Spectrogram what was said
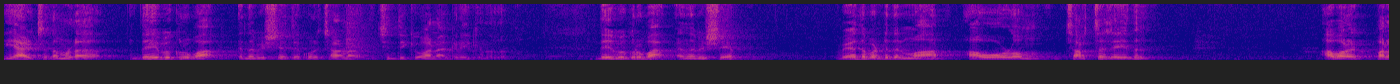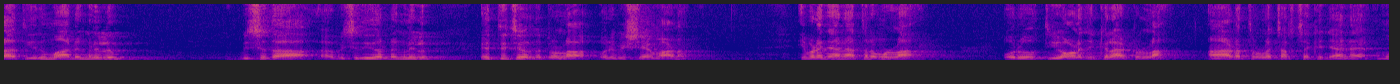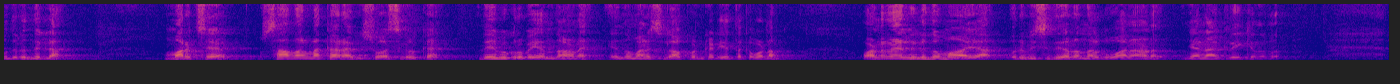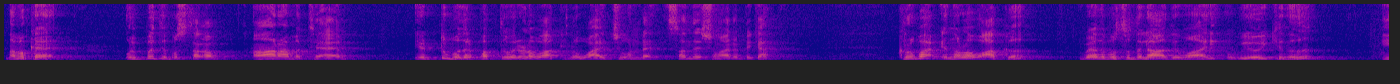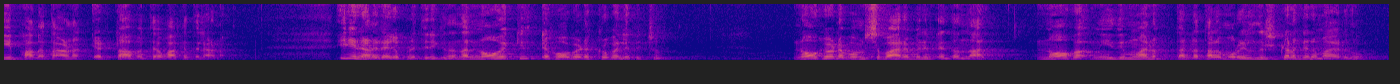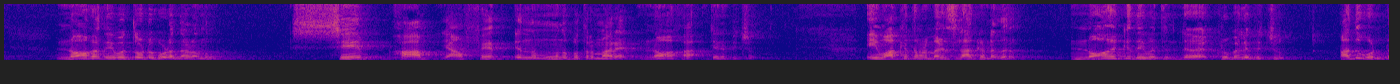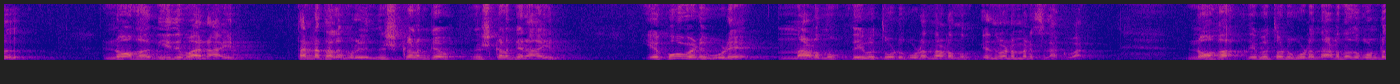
ഈ ആഴ്ച നമ്മൾ ദൈവകൃപ എന്ന വിഷയത്തെക്കുറിച്ചാണ് ചിന്തിക്കുവാൻ ആഗ്രഹിക്കുന്നത്. ദൈവകൃപ എന്ന വിഷയം വേദപണ്ഡിതന്മാർ ആവോളം ചർച്ച ചെയ്ത് അവർ പല തീരുമാനങ്ങളിലും വിശദ വിശദീകരണങ്ങളിലും എത്തിച്ചേർന്നിട്ടുള്ള ഒരു വിഷയമാണ്. ഇവിടെ ഞാൻ അത്തരമുള്ള ഒരു തിയോളജിക്കലായിട്ടുള്ള ആഴത്തിലുള്ള ചർച്ചയ്ക്ക് ഞാൻ മുതിരുന്നില്ല. മറിച്ച് സാധാരണക്കാരായ വിശ്വാസികൾക്ക് ദൈവകൃപ എന്താണ് എന്ന് മനസ്സിലാക്കുവാൻ കഴിയത്തക്കവണ്ണം വളരെ ലളിതമായ ഒരു വിശദീകരണം നൽകുവാനാണ് ഞാൻ ആഗ്രഹിക്കുന്നത്. നമുക്ക് ഉൽപ്പത്തി പുസ്തകം ആറാം അധ്യായം എട്ട് മുതൽ പത്ത് വരെയുള്ള വാക്യങ്ങൾ വായിച്ചുകൊണ്ട് സന്ദേശം ആരംഭിക്കാം. കൃപ എന്നുള്ള വാക്ക് വേദപുസ്തകത്തിൽ ആദ്യമായി ഉപയോഗിക്കുന്നത് ഈ ഭാഗത്താണ് എട്ടാമത്തെ വാക്യത്തിലാണ്. ഇങ്ങനെയാണ് രേഖപ്പെടുത്തിയിരിക്കുന്നത്. എന്നാൽ നോഹയ്ക്ക് യഹോബയുടെ കൃപ ലഭിച്ചു. നോഹയുടെ വംശപാരമ്പര്യം എന്തെന്നാൽ നോഹ നീതിമാനും തന്റെ തലമുറയിൽ നിഷ്കളങ്കനുമായിരുന്നു. നോഹ ദൈവത്തോടു കൂടെ നടന്നു. ഷേം ഹാം യാഫേദ് എന്ന മൂന്ന് പുത്രന്മാരെ നോഹ ജനിപ്പിച്ചു. ഈ വാക്യം നമ്മൾ മനസ്സിലാക്കേണ്ടത് നോഹയ്ക്ക് ദൈവത്തിന്റെ കൃപ ലഭിച്ചു. അതുകൊണ്ട് നോഹ നീതിമാനായും തന്റെ തലമുറയിൽ നിഷ്കളങ്ക നിഷ്കളങ്കനായും യഹോവയുടെ കൂടെ നടന്നു ദൈവത്തോടു കൂടെ നടന്നു എന്ന് വേണം മനസ്സിലാക്കുവാൻ. നോഹ ദൈവത്തോടു കൂടെ നടന്നതുകൊണ്ട്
